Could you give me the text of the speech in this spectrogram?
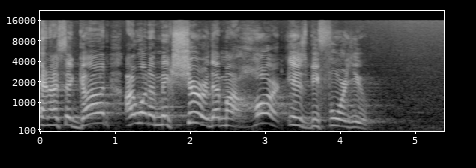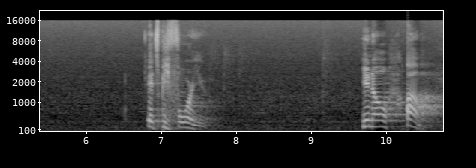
and I say, God, I want to make sure that my heart is before you. It's before you. You know, um,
